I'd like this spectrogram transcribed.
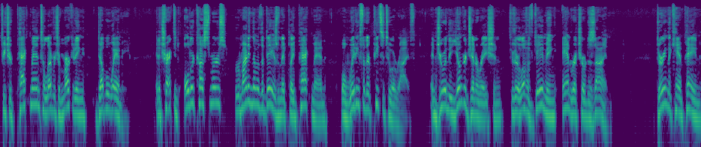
featured Pac Man to leverage a marketing double whammy. It attracted older customers, reminding them of the days when they played Pac Man while waiting for their pizza to arrive, and drew in the younger generation through their love of gaming and retro design. During the campaign,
